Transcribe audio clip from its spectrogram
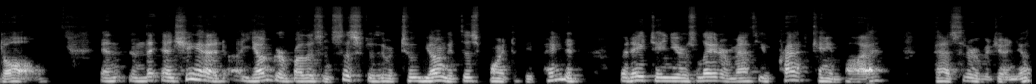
doll. And, and, the, and she had younger brothers and sisters who were too young at this point to be painted. But 18 years later, Matthew Pratt came by, passed through Virginia,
